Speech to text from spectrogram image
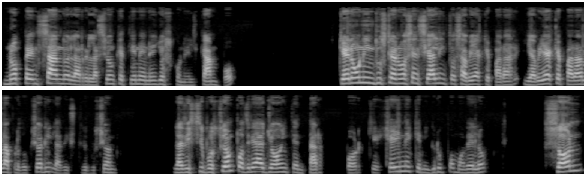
no pensando en la relación que tienen ellos con el campo, que era una industria no esencial, entonces había que parar y habría que parar la producción y la distribución. La distribución podría yo intentar porque Heineken y Grupo Modelo son,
